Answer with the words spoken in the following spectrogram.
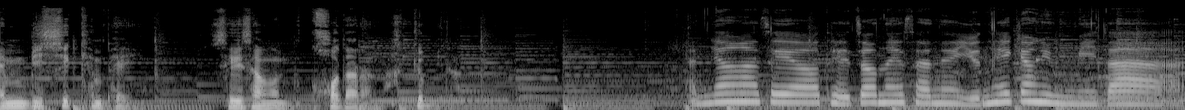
MBC 캠페인 세상은 커다란 학교입니다. 안녕하세요. 대전에 사는 윤혜경입니다.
